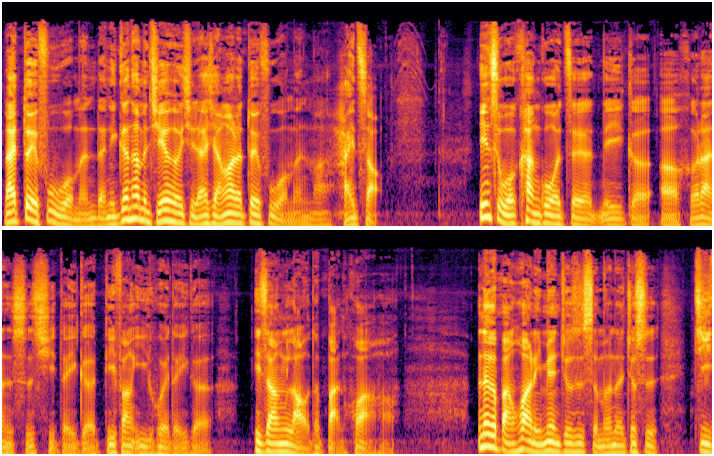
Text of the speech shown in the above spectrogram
来对付我们的？你跟他们结合起来，想要来对付我们吗？还早。因此，我看过这一个呃荷兰时期的一个地方议会的一个一张老的版画哈。那个版画里面就是什么呢？就是几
